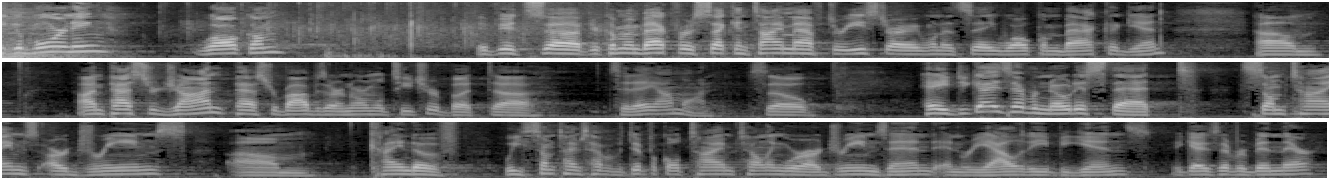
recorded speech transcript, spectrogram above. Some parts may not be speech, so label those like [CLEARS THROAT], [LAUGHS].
Hey, good morning. Welcome. If it's uh, if you're coming back for a second time after Easter, I want to say welcome back again. Um, I'm Pastor John. Pastor Bob is our normal teacher, but uh, today I'm on. So, hey, do you guys ever notice that sometimes our dreams um, kind of we sometimes have a difficult time telling where our dreams end and reality begins? You guys ever been there?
